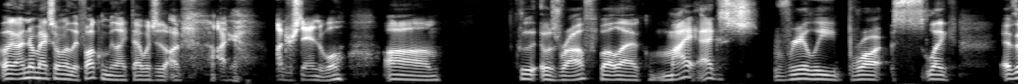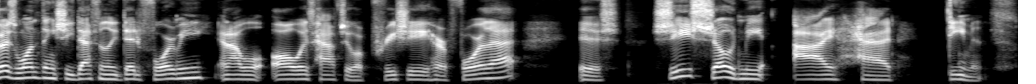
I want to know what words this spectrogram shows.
like I know Max don't really fuck with me like that, which is understandable. Um, it was rough, but like my ex really brought like if there's one thing she definitely did for me, and I will always have to appreciate her for that, is she showed me I had demons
